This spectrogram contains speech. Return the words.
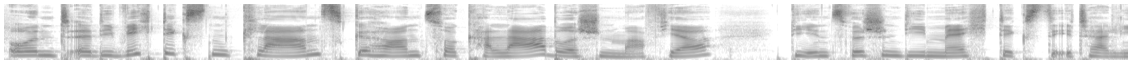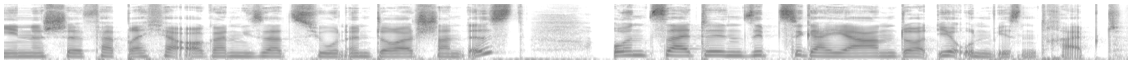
Und äh, die wichtigsten Clans gehören zur kalabrischen Mafia, die inzwischen die mächtigste italienische Verbrecherorganisation in Deutschland ist und seit den 70er Jahren dort ihr Unwesen treibt.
